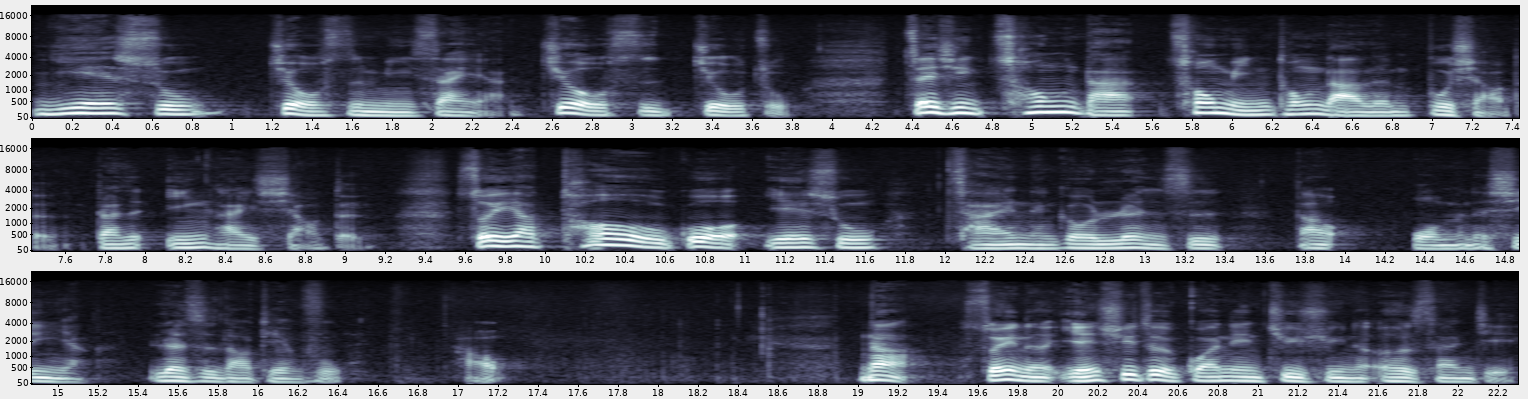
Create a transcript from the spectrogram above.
耶稣就是弥赛亚，就是救主。这些聪达、聪明通达人不晓得，但是婴孩晓得。所以要透过耶稣，才能够认识到我们的信仰，认识到天赋。好，那所以呢，延续这个观念，继续呢，二十三节，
